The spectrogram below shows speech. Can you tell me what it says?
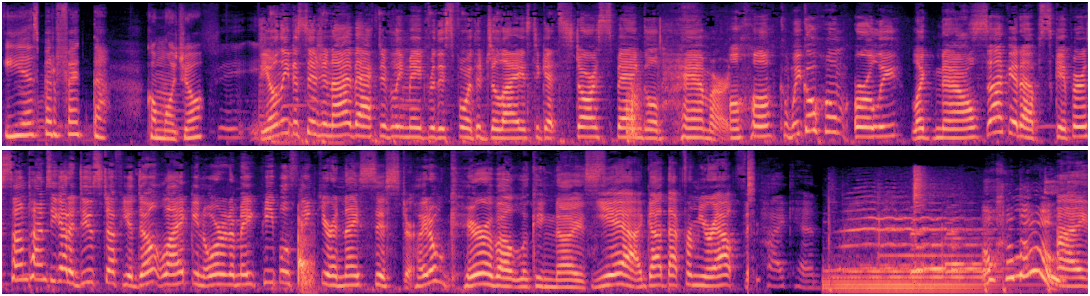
Y es perfecta, como yo. The only decision I've actively made for this 4th of July is to get Star Spangled hammered. Uh huh. Can we go home early? Like now? Suck it up, Skipper. Sometimes you gotta do stuff you don't like in order to make people think you're a nice sister. I don't care about looking nice. Yeah, I got that from your outfit. Hi, Ken. Oh, hello. I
